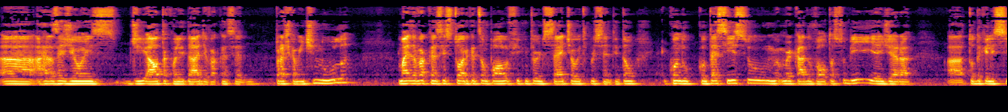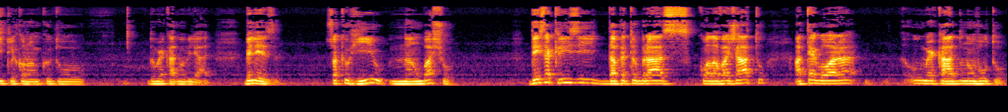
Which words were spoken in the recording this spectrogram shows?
as regiões de alta qualidade a vacância é praticamente nula, mas a vacância histórica de São Paulo fica em torno de 7 a 8%. Então, quando acontece isso, o mercado volta a subir e aí gera todo aquele ciclo econômico do, do mercado imobiliário. Beleza. Só que o Rio não baixou. Desde a crise da Petrobras com a Lava Jato até agora o mercado não voltou.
